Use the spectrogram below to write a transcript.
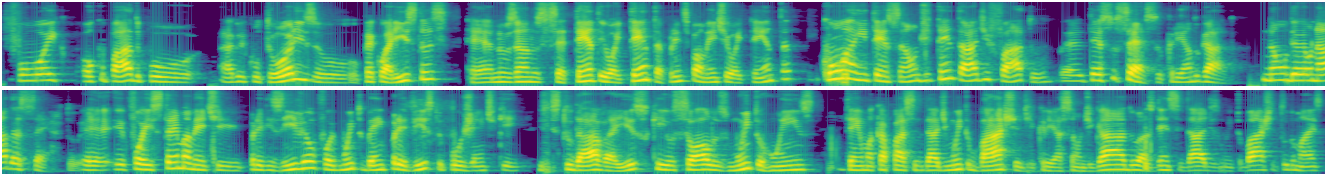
foi ocupado por agricultores ou pecuaristas é, nos anos 70 e 80, principalmente 80, com a intenção de tentar, de fato, é, ter sucesso criando gado. Não deu nada certo. É, foi extremamente previsível, foi muito bem previsto por gente que estudava isso, que os solos muito ruins têm uma capacidade muito baixa de criação de gado, as densidades muito baixas e tudo mais.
